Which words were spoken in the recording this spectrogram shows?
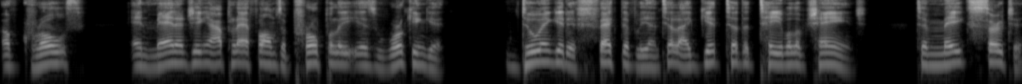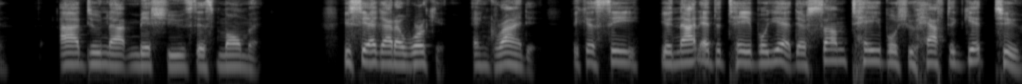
of growth and managing our platforms appropriately is working it, doing it effectively until I get to the table of change to make certain I do not misuse this moment. You see, I got to work it and grind it because, see, you're not at the table yet. There's some tables you have to get to.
